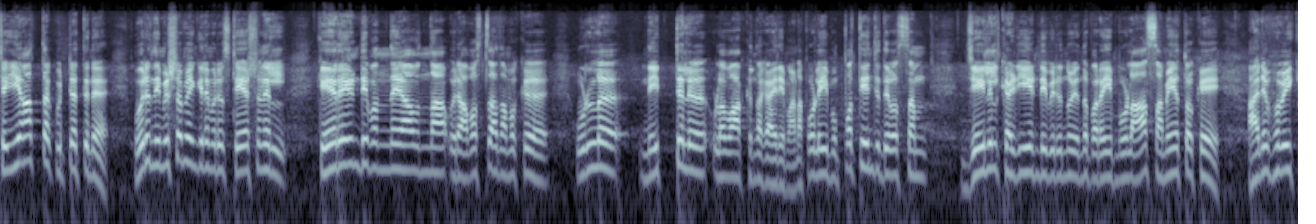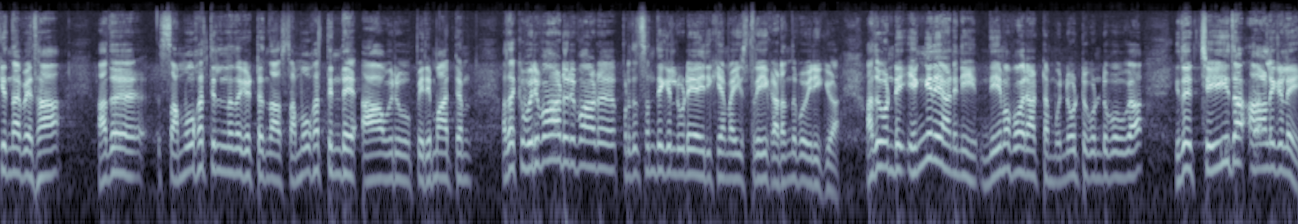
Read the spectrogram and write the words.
ചെയ്യാത്ത കുറ്റത്തിന് ഒരു നിമിഷമെങ്കിലും ഒരു സ്റ്റേഷനിൽ കയറേണ്ടി വന്നയാവുന്ന ഒരു അവസ്ഥ നമുക്ക് ഉള്ള് നെറ്റൽ ഉളവാക്കുന്ന കാര്യമാണ്. അപ്പോൾ ഈ മുപ്പത്തിയഞ്ച് ദിവസം ജയിലിൽ കഴിയേണ്ടി വരുന്നു എന്ന് പറയുമ്പോൾ ആ സമയത്തൊക്കെ അനുഭവിക്കുന്ന വ്യഥ അത് സമൂഹത്തിൽ നിന്ന് കിട്ടുന്ന സമൂഹത്തിന്റെ ആ ഒരു പെരുമാറ്റം അതൊക്കെ ഒരുപാട് ഒരുപാട് പ്രതിസന്ധികളിലൂടെ ആയിരിക്കാം ഈ സ്ത്രീ കടന്നു പോയിരിക്കുക അതുകൊണ്ട് എങ്ങനെയാണ് ഇനി നിയമ പോരാട്ടം മുന്നോട്ട് കൊണ്ടുപോവുക? ഇത് ചെയ്ത ആളുകളെ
